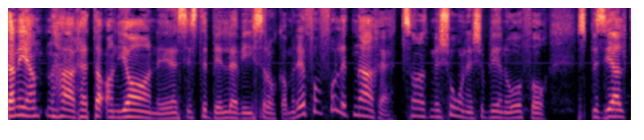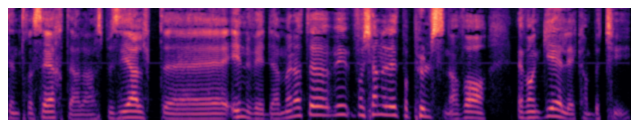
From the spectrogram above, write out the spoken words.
Denne jenten her heter Anjani. Det siste bildet viser dere. Men det er for å få litt nærhet, sånn at misjonen ikke blir noe for spesielt interesserte eller spesielt eh, innvidde. Men at eh, vi får kjenne litt på pulsen av hva evangeliet kan bety.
